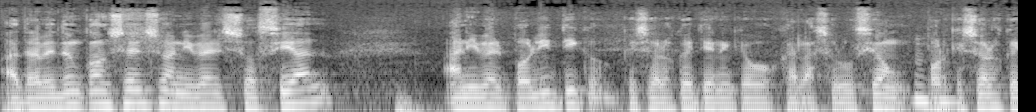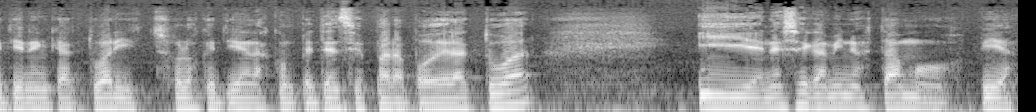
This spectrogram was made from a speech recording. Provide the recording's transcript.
a través de un consenso a nivel social, a nivel político, que son los que tienen que buscar la solución, porque son los que tienen que actuar y son los que tienen las competencias para poder actuar. Y en ese camino estamos, Pía.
